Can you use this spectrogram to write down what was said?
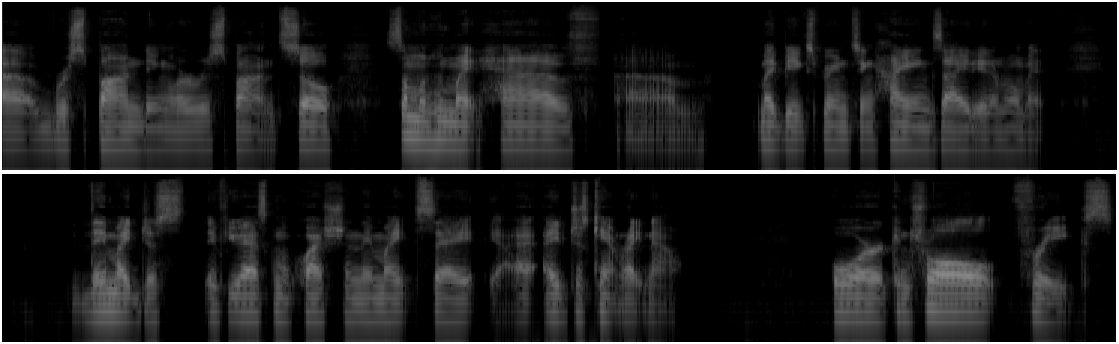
uh, responding or response. So someone who might have um, might be experiencing high anxiety at a moment, they might just if you ask them a question, they might say, "I, I just can't right now," or control freaks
